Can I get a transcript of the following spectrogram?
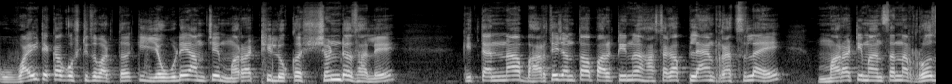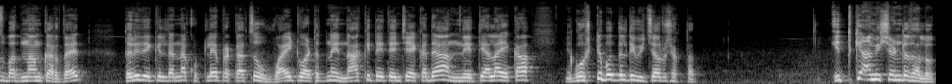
वाईट एका गोष्टीचं वाटतं की एवढे आमचे मराठी लोक शंड झाले की त्यांना भारतीय जनता पार्टीनं हा सगळा प्लॅन रचला आहे मराठी माणसांना रोज बदनाम करतायत. तरी देखील त्यांना कुठल्याही प्रकारचं वाईट वाटत नाही. ना की ते त्यांच्या एखाद्या नेत्याला एका गोष्टीबद्दल ते विचारू शकतात. इतके आम्ही शंड झालोत.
